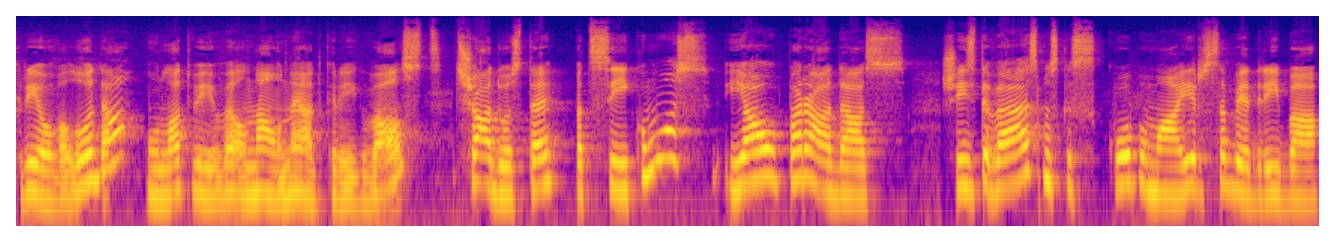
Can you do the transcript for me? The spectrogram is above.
Krievu valodā, un Latvija vēl nav neatkarīga valsts. Šādos te pat sīkumos jau parādās šīs vēsmas, kas kopumā ir sabiedrībā,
